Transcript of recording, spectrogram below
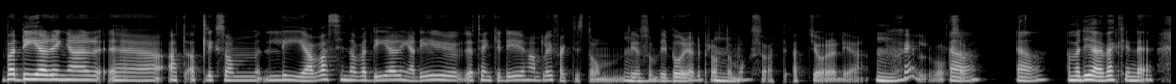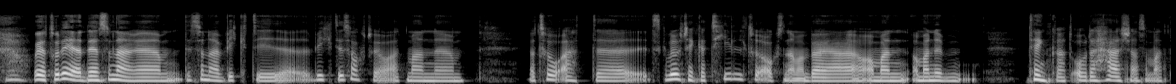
Värderingar, eh, att, att liksom leva sina värderingar, det är ju, jag tänker det handlar ju faktiskt om det Mm. som vi började prata om Mm. också, att, att göra det Mm. själv också. Ja, ja. ja, men det gör verkligen det. Och jag tror det är, det är en sån där, eh, det är sån där viktig, viktig sak tror jag, att man, eh, jag tror att eh, det ska man nog tänka till tror jag också när man börjar, om man, om man nu tänker att åh, det här känns som att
